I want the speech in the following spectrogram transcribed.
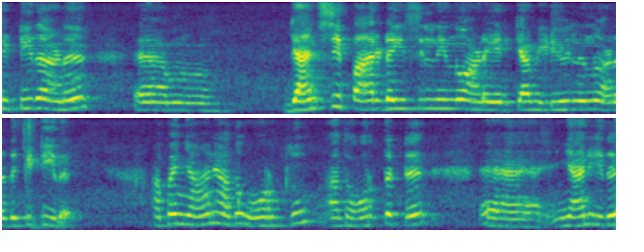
കിട്ടിയതാണ് ജാൻസി പാരഡൈസിൽ നിന്നുമാണ് എനിക്ക് ആ വീഡിയോയിൽ നിന്നുമാണ് ഇത് കിട്ടിയത്. അപ്പം ഞാൻ അത് ഓർത്തു അത് ഓർത്തിട്ട് ഞാനിത്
